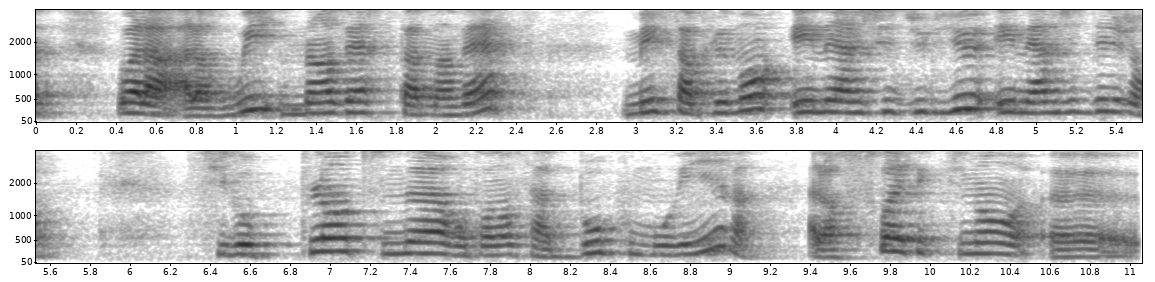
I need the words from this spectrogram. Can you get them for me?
voilà, alors oui, main verte, pas main verte, mais simplement énergie du lieu, énergie des gens. Si vos plantes meurent, ont tendance à beaucoup mourir, alors soit effectivement euh,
